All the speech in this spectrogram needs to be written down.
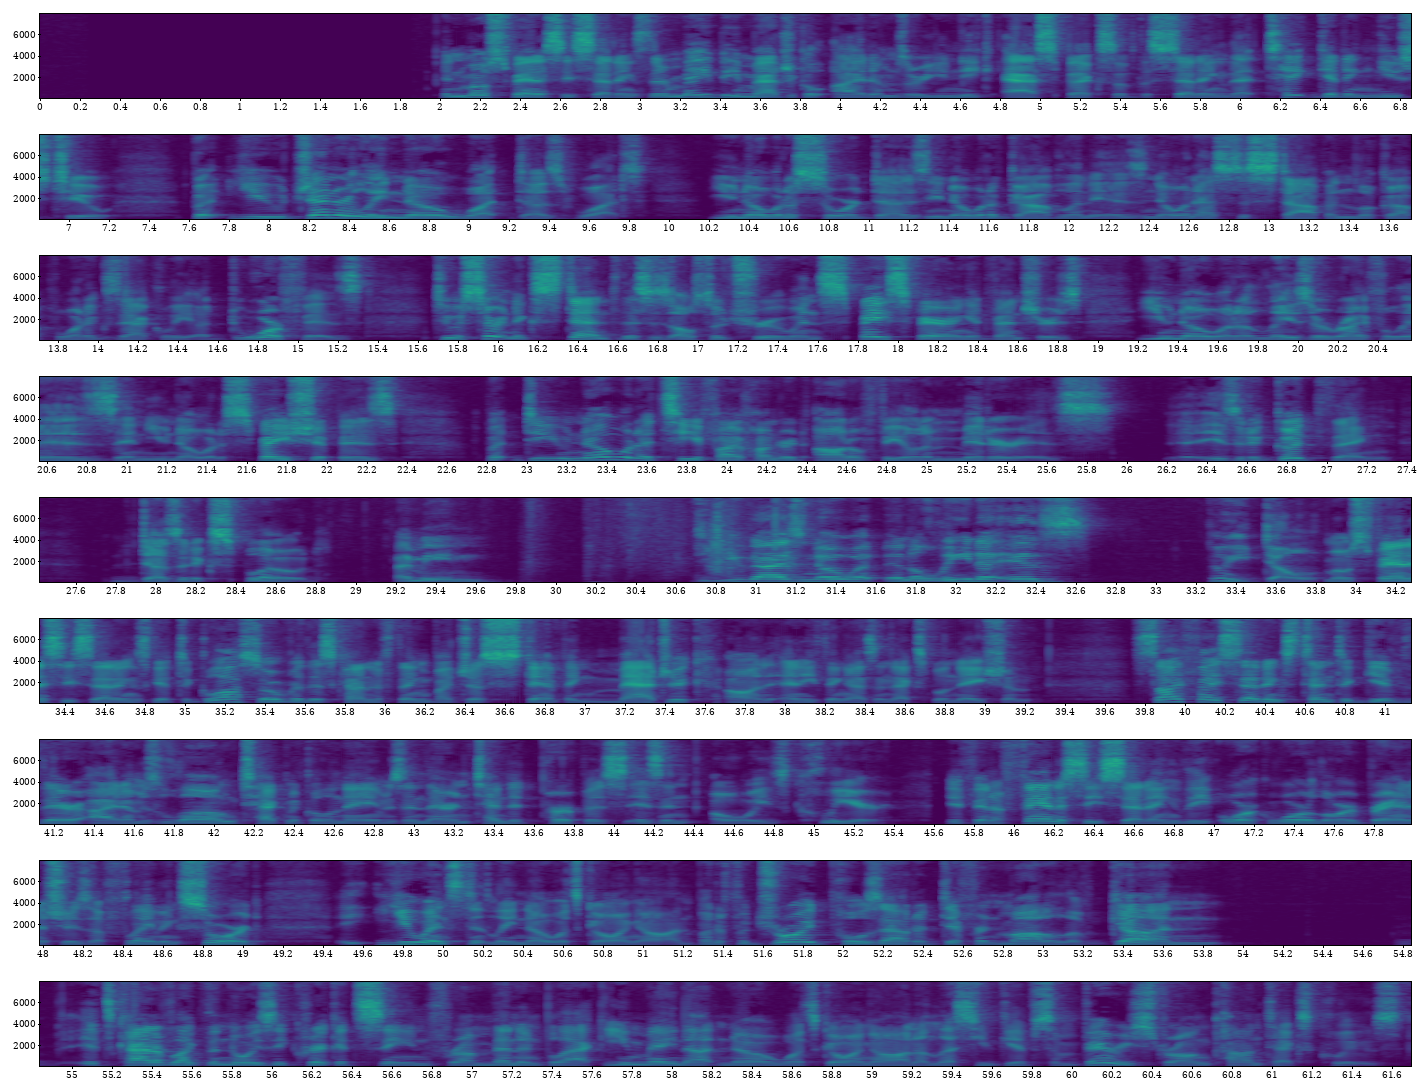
In most fantasy settings, there may be magical items or unique aspects of the setting that take getting used to, but you generally know what does what. You know what a sword does, you know what a goblin is, no one has to stop and look up what exactly a dwarf is. To a certain extent, this is also true in spacefaring adventures. You know what a laser rifle is, and you know what a spaceship is, but do you know what a T 500 autofield emitter is? Is it a good thing? Does it explode? I mean, do you guys know what an Alina is? No, you don't. Most fantasy settings get to gloss over this kind of thing by just stamping magic on anything as an explanation. Sci fi settings tend to give their items long technical names and their intended purpose isn't always clear. If in a fantasy setting the orc warlord brandishes a flaming sword, you instantly know what's going on. But if a droid pulls out a different model of gun, it's kind of like the noisy cricket scene from Men in Black. You may not know what's going on unless you give some very strong context clues.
